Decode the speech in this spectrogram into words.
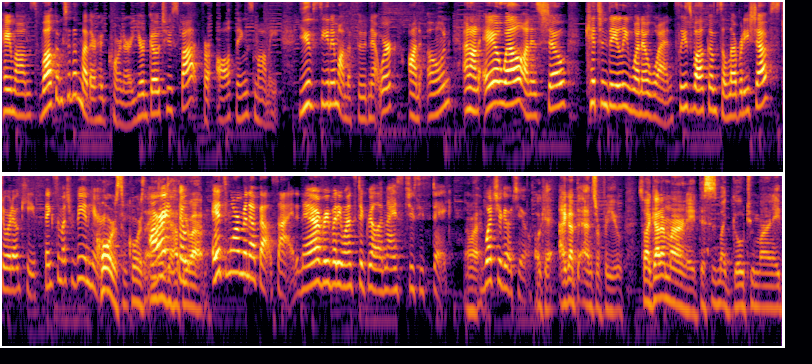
Hey moms, welcome to the Motherhood Corner, your go-to spot for all things mommy. You've seen him on the Food Network, on OWN, and on AOL on his show Kitchen Daily 101. Please welcome celebrity chef Stuart O'Keeffe. Thanks so much for being here. Of course, of course. I All need right, to help so you out. it's warming up outside, and everybody wants to grill a nice juicy steak. All right. What's your go-to? Okay, I got the answer for you. So I got a marinade. This is my go-to marinade.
